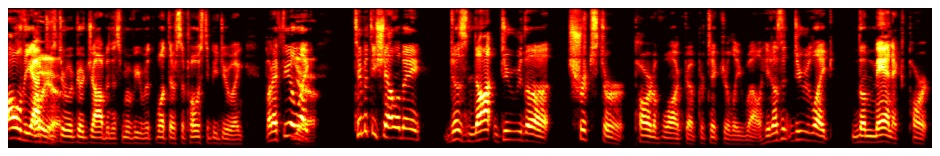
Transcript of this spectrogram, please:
All the oh, actors oh, yeah. do a good job in this movie with what they're supposed to be doing. But I feel yeah. like Timothy Chalamet does not do the trickster part of Wonka particularly well. He doesn't do like the manic part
